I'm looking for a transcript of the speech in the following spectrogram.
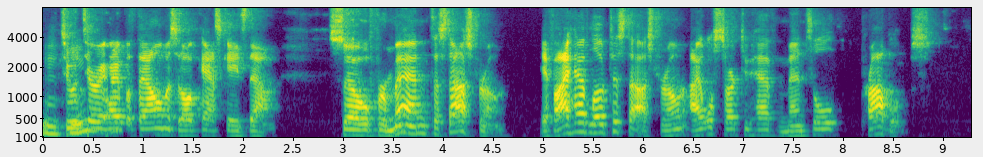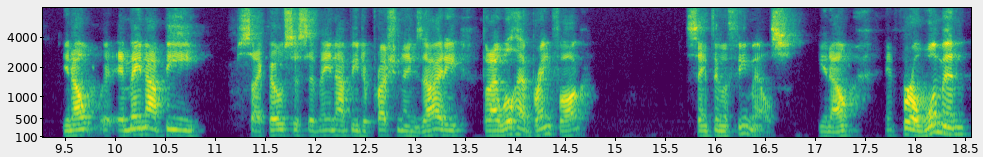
Mm-hmm. Pituitary hypothalamus, it all cascades down. So for men, testosterone. If I have low testosterone, I will start to have mental problems. You know, it may not be psychosis, it may not be depression, anxiety, but I will have brain fog. Same thing with females, you know. And for a woman,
